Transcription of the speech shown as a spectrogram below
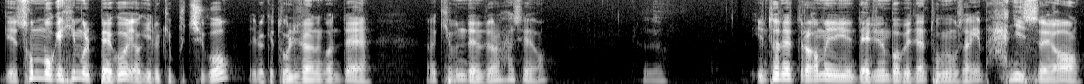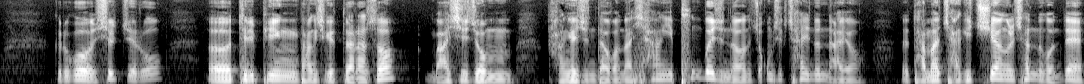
이게 손목에 힘을 빼고 여기 이렇게 붙이고 이렇게 돌리라는 건데 어, 기분 되는 대로 하세요. 인터넷 들어가면 이 내리는 법에 대한 동영상이 많이 있어요. 그리고 실제로 어, 드리핑 방식에 따라서 맛이 좀 강해진다거나 향이 풍부해진다거나 조금씩 차이는 나요. 다만 자기 취향을 찾는 건데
